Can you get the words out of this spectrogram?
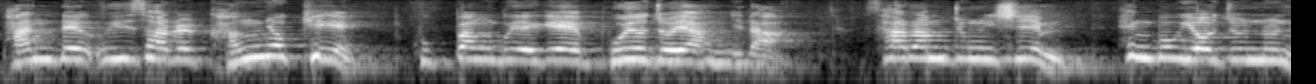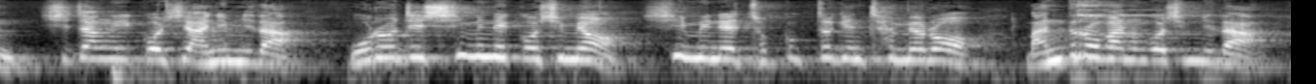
반대 의사를 강력히 국방부에게 보여줘야 합니다. 사람 중심 행복 여주는 시장의 것이 아닙니다. 오로지 시민의 것이며 시민의 적극적인 참여로 만들어가는 것입니다.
